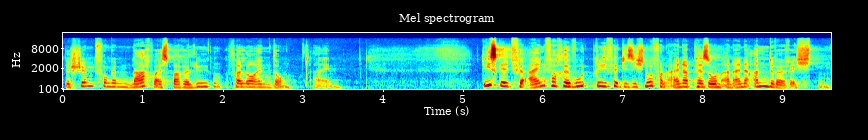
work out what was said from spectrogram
Beschimpfungen, nachweisbare Lügen, Verleumdung ein. Dies gilt für einfache Wutbriefe, die sich nur von einer Person an eine andere richten.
